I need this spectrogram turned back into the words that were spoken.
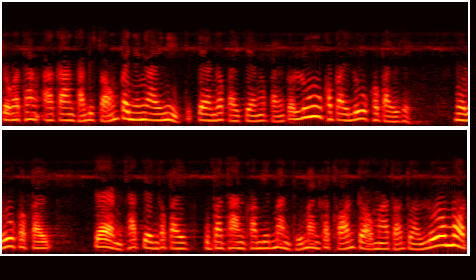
จนกระทั่งอาการสามที่สองเป็นยังไงนี่ แจงเข้าไปแจงเข้าไป ก็รู้เข้าไปรู้เข้าไปสิเมื่อรู้เข้าไปแจ้งชัดเจนเข้าไปอุปทานความยึดมั่นถือมั่นก็ถอนตัวออกมาถอนตัวรู้หมด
